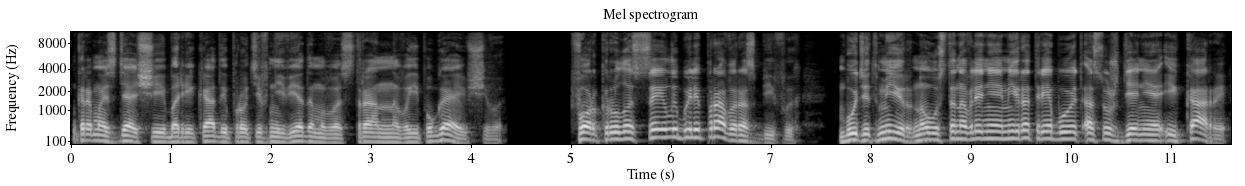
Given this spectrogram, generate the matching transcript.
громоздящие баррикады против неведомого, странного и пугающего. Форкрулоссейлы были правы, разбив их. Будет мир, но установление мира требует осуждения и кары.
